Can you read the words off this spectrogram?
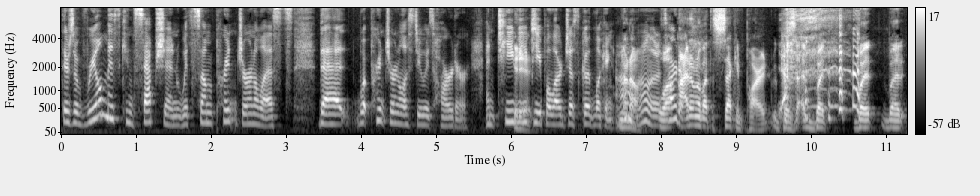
there's a real misconception with some print journalists that what print journalists do is harder, and TV people are just good looking. I No, don't no. know it's well, harder. I don't know about the second part because, but, but, but,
